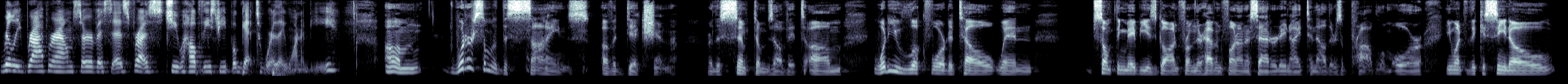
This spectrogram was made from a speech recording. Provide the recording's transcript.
really wraparound services for us to help these people get to where they want to be. Um, what are some of the signs of addiction or the symptoms of it? Um, what do you look for to tell when something maybe is gone from they're having fun on a Saturday night to now there's a problem, or you went to the casino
